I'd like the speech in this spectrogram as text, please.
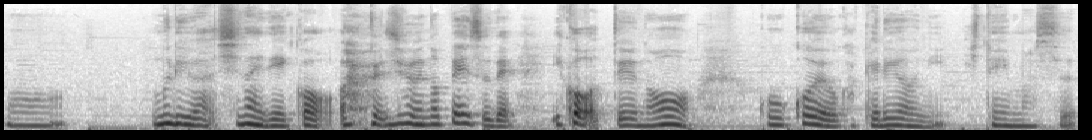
もう無理はしないでいこう 自分のペースで行こうっていうのをこう声をかけるようにしています。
